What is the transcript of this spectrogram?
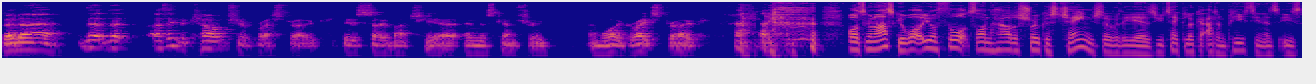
but uh, the, the I think the culture of breaststroke is so much here in this country, and what a great stroke. well, I was going to ask you, what are your thoughts on how the stroke has changed over the years? You take a look at Adam Peaty, and he's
